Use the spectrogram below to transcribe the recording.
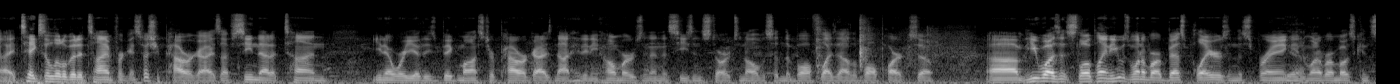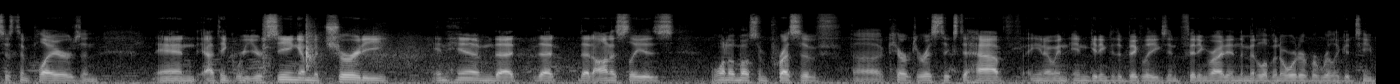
uh, it takes a little bit of time for especially power guys. I've seen that a ton. You know where you have these big monster power guys not hit any homers, and then the season starts, and all of a sudden the ball flies out of the ballpark. So. Um, he wasn't slow playing. He was one of our best players in the spring and one of our most consistent players. And and I think you're seeing a maturity in him that that that honestly is one of the most impressive uh, characteristics to have, you know, in, in getting to the big leagues and fitting right in the middle of an order of a really good team.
